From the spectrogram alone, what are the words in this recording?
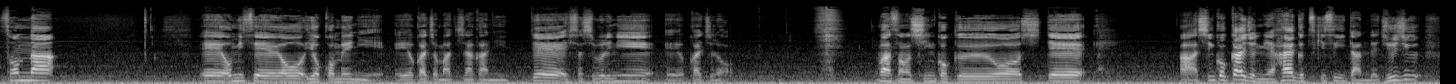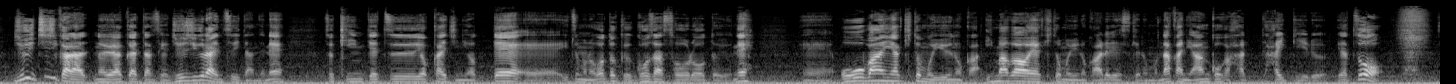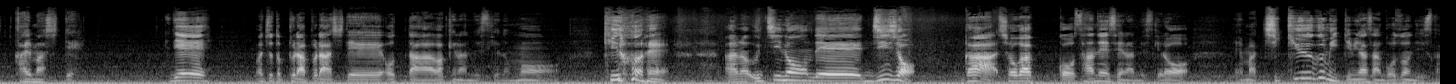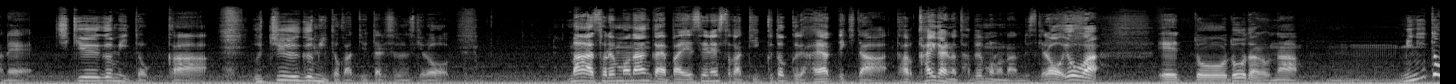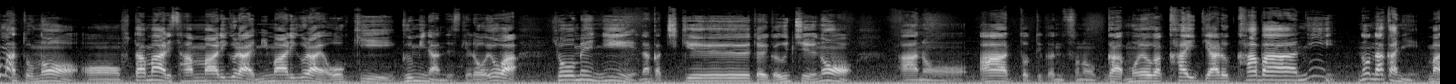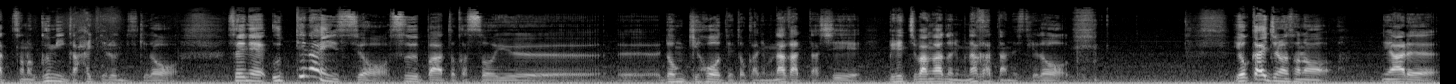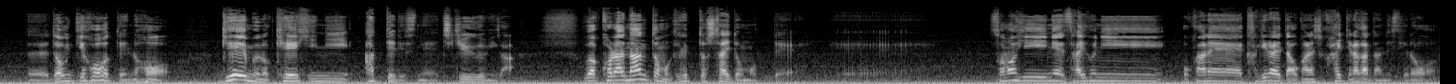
そんな、えー、お店を横目に、えー、四日市の街中に行って、久しぶりに、えー、四日市の、まあその申告をして、あ、申告解除にね、早く着きすぎたんで、10時、11時からの予約やったんですけど、10時ぐらいに着いたんでね、ちょ近鉄四日市によって、えー、いつものごとく五座候というね、えー、大判焼きとも言うのか、今川焼きとも言うのか、あれですけども、中にあんこが入っているやつを買いまして、で、まあ、ちょっとプラプラしておったわけなんですけども、昨日ね、あの、うちの、んで、次女が小学校3年生なんですけど、えまあ、地球グミって皆さんご存知ですかね？地球グミとか、宇宙グミとかって言ったりするんですけど、まあ、それもなんかやっぱり SNS とか TikTok で流行ってきた、海外の食べ物なんですけど、要は、えー、っと、どうだろうな、ミニトマトの二回り三回りぐらい、二回りぐらい大きいグミなんですけど、要は表面になんか地球というか宇宙のあの、アートっていうか、その、が、模様が書いてあるカバーに、の中に、まあ、そのグミが入ってるんですけど、それね、売ってないんですよ。スーパーとかそういう、ドンキホーテとかにもなかったし、ビレッジヴァンガードにもなかったんですけど、四日市のその、にある、ドンキホーテのゲームの景品にあってですね、地球グミが。うわ、これはなんともゲットしたいと思って、その日ね、財布にお金、限られたお金しか入ってなかったんですけど、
